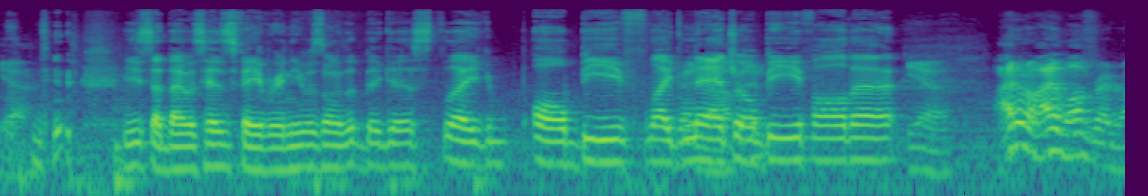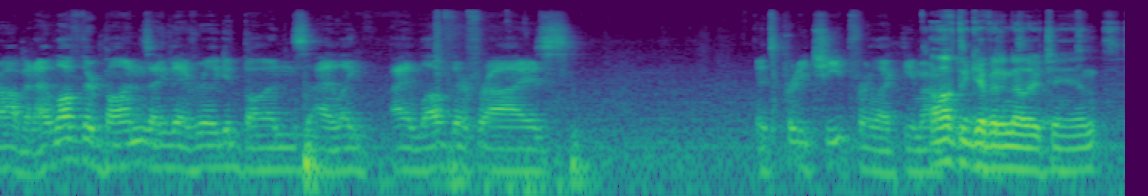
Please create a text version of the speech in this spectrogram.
Yeah. he said that was his favorite, and he was one of the biggest, like all beef, like Red natural Robin. beef, all that. Yeah. I don't know. I love Red Robin. I love their buns. I think they have really good buns. I like. I love their fries. It's pretty cheap for like the amount. I'll of have to give it another too. chance.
